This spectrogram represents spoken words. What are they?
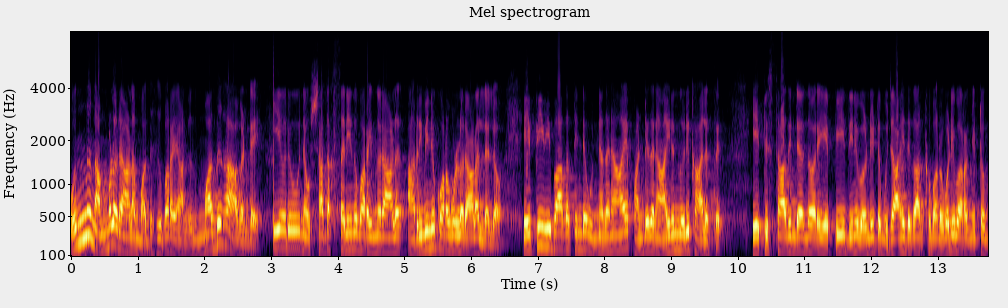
ഒന്ന് നമ്മളൊരാളെ മധു പറയാണത് മധു ആവണ്ടേ? ഈ ഒരു നൌഷാദ് അഖ്സനി എന്ന് പറയുന്ന ഒരാൾ അറിവിന് കുറവുള്ള ഒരാളല്ലല്ലോ. എ പി വിഭാഗത്തിന്റെ ഉന്നതനായ പണ്ഡിതനായിരുന്ന ഒരു കാലത്ത് എ പി ഉസ്താദിന്റെ എന്താ പറയുക എ പി ഇതിന് വേണ്ടിയിട്ട് മുജാഹിദുകാർക്ക് മറുപടി പറഞ്ഞിട്ടും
